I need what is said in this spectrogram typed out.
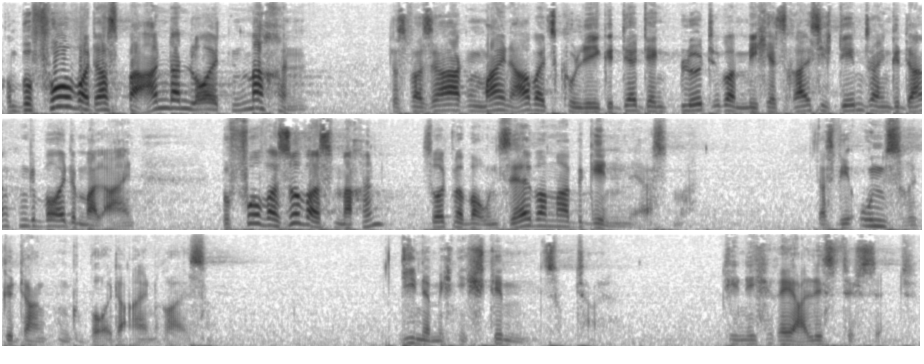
Und bevor wir das bei anderen Leuten machen, dass wir sagen, mein Arbeitskollege, der denkt blöd über mich, jetzt reiße ich dem sein Gedankengebäude mal ein. Bevor wir sowas machen, sollten wir bei uns selber mal beginnen erstmal. Dass wir unsere Gedankengebäude einreißen. Die nämlich nicht stimmen zum Teil. Die nicht realistisch sind.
